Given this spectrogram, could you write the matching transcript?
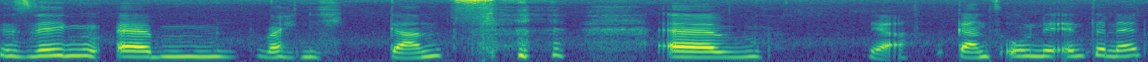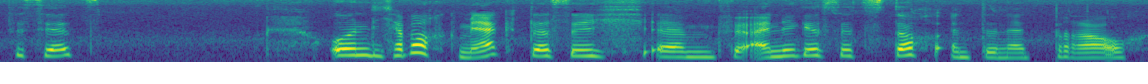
Deswegen ähm, war ich nicht ganz, ähm, ja, ganz ohne Internet bis jetzt. Und ich habe auch gemerkt, dass ich ähm, für einiges jetzt doch Internet brauche.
